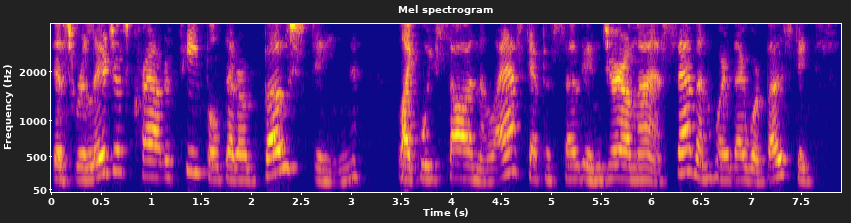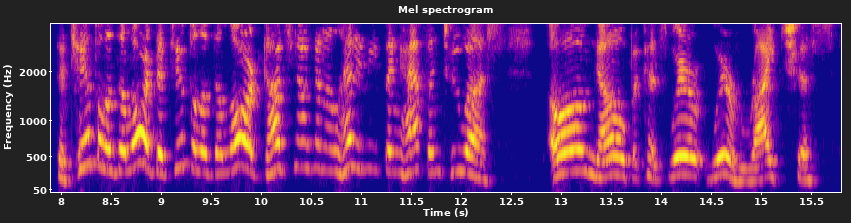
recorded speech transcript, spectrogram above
this religious crowd of people that are boasting, like we saw in the last episode in Jeremiah 7, where they were boasting, the temple of the Lord, the temple of the Lord, God's not going to let anything happen to us. Oh no, because we're, we're righteous.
